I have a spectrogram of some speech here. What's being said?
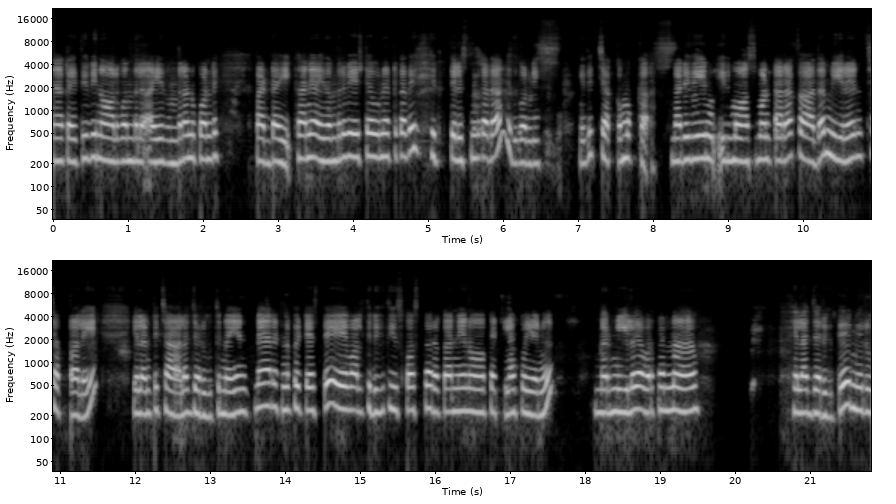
నాకైతే ఇవి నాలుగు వందలు ఐదు వందలు అనుకోండి పడ్డాయి. కానీ ఐదు వందలు వేస్ట్ అవునట్టు కదా ఇది తెలుస్తుంది కదా ఇదిగోండి. ఇది చెక్క ముక్క. మరి ఇది ఇది మోసం అంటారా కాదా మీరే చెప్పాలి. ఇలాంటి చాలా జరుగుతున్నాయి. వెంటనే రిటర్న్ పెట్టేస్తే వాళ్ళు తిరిగి తీసుకొస్తారు. కానీ నేను పెట్టలేకపోయాను. మరి మీలో ఎవరికన్నా ఇలా జరిగితే మీరు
